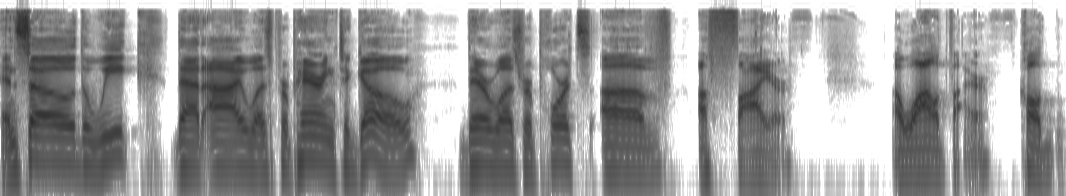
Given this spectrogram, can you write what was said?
And so the week that I was preparing to go, there was reports of a fire, a wildfire called,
